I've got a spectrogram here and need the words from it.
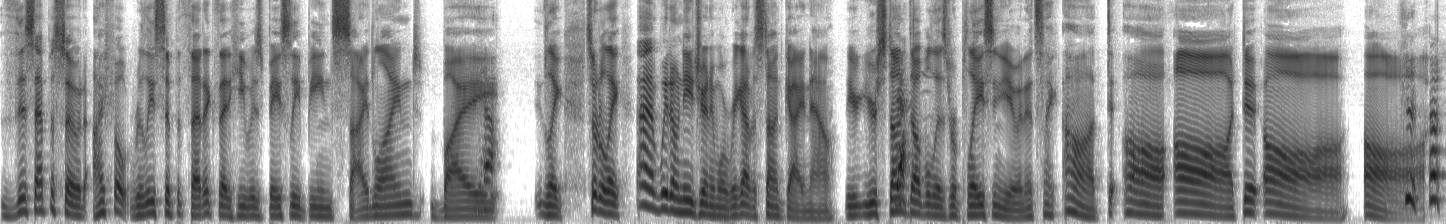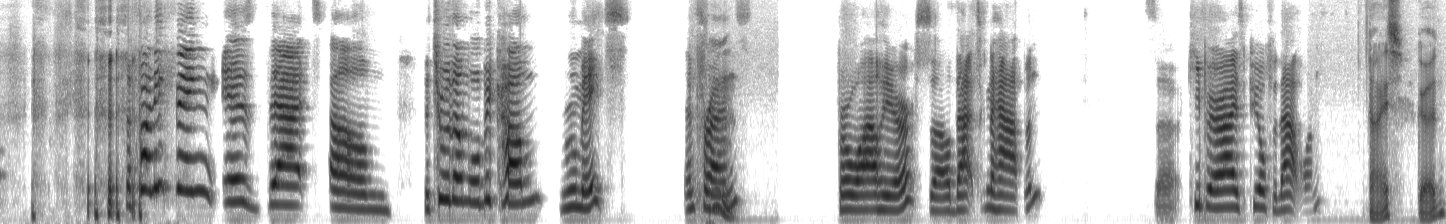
this episode, I felt really sympathetic that he was basically being sidelined by, Yeah. Like, sort of like, eh, we don't need you anymore. We got a stunt guy now. Your, your stunt Yeah. double is replacing you, and it's like, oh, d- oh, oh, d- oh, oh. the funny thing is that um, the two of them will become roommates Hmm. and friends for a while here, so that's gonna happen. So keep your eyes peeled for that one. nice, good.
